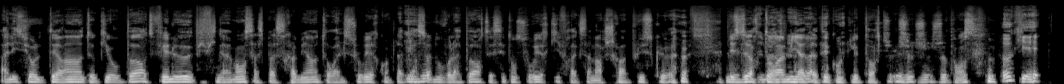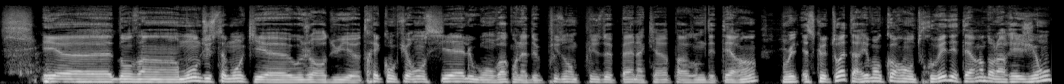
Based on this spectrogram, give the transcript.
aller sur le terrain, toquer aux portes, fais-le, et puis finalement, ça se passera bien, tu auras le sourire quand la mhm. personne ouvre la porte, et c'est ton sourire qui fera que ça marchera plus que les heures que tu auras mis à taper contre les portes, je, je, je pense. Ok. Et euh, dans un monde justement qui est euh, aujourd'hui euh, très concurrentiel, où on voit qu'on a de plus en plus de peine à acquérir par exemple des terrains, oui. est-ce que toi, tu arrives encore à en trouver des terrains dans la région?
